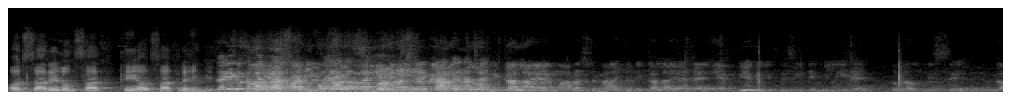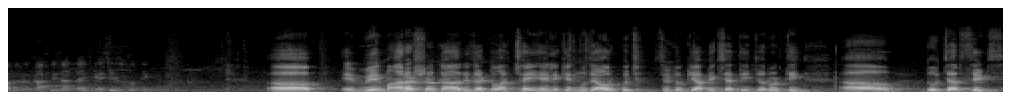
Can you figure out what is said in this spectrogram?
और सारे लोग साथ थे और साथ रहेंगे। सर एक सवाल कांग्रेस पार्टी को क्या कहना निकाल आया है महाराष्ट्र में आज जो निकाल आया है एमबीए को जितनी सीटें मिली है 2019 से मुकाबले में काफ़ी ज़्यादा है। कैसे इसको देखते हैं? एम वी महाराष्ट्र का रिज़ल्ट तो अच्छा ही है लेकिन मुझे और कुछ सीटों की अपेक्षा थी ज़रूर थी। दो चार सीट्स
